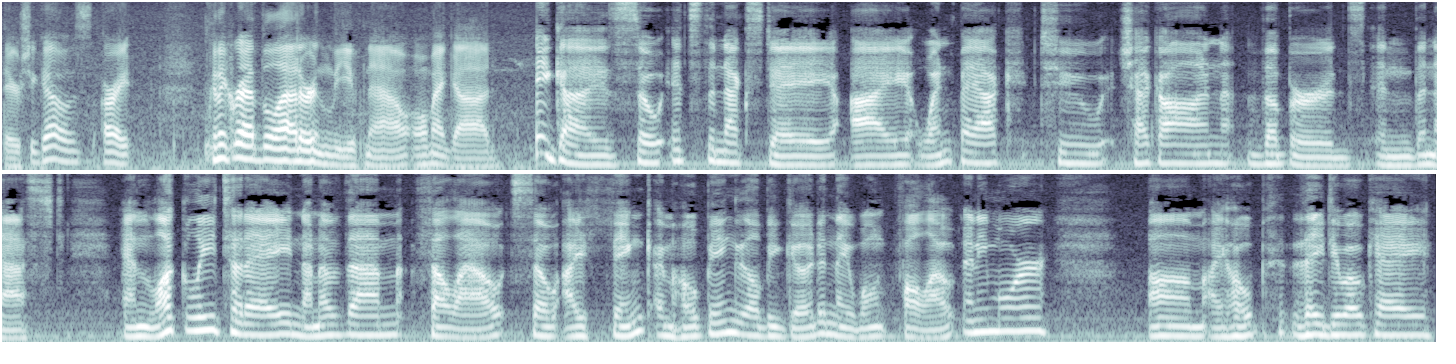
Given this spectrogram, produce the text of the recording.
there she goes. All right, I'm gonna grab the ladder and leave now. Oh my God. Hey guys, so it's the next day. I went back to check on the birds in the nest and luckily today none of them fell out so I think I'm hoping they'll be good and they won't fall out anymore. Um, I hope they do okay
